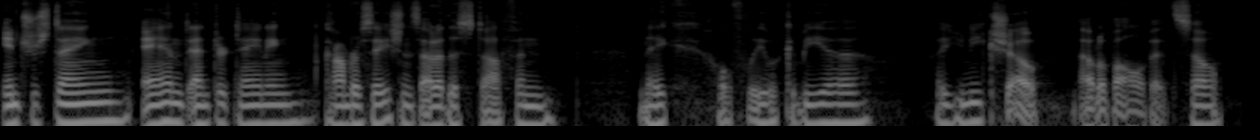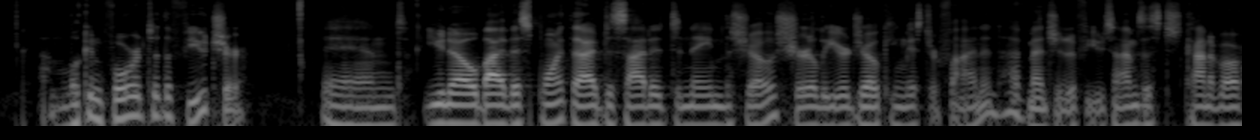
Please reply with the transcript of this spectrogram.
interesting and entertaining conversations out of this stuff and make hopefully what could be a, a unique show out of all of it. So I'm looking forward to the future. And you know by this point that I've decided to name the show Surely You're Joking, Mr. Finan. I've mentioned a few times. It's just kind of a,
